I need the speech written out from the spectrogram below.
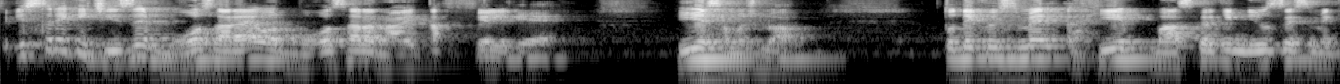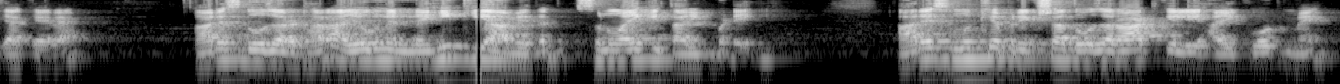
तो इस तरह की चीज़ें बहुत सारा है और बहुत सारा रायता फैल गया है। ये समझ लो आप। तो देखो इसमें, ये भास्कर की न्यूज़ इसमें क्या कह रहा है? आर एस दो आयोग ने नहीं किया आवेदन, सुनवाई की तारीख बढ़ेगी। आर मुख्य परीक्षा 2008 के लिए हाईकोर्ट में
